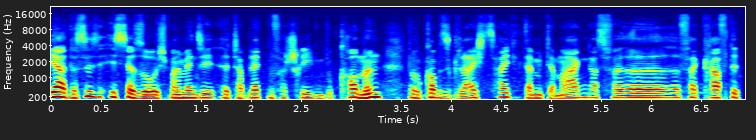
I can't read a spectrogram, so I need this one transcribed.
Ja, das ist, ist, ja so. Ich meine, wenn Sie äh, Tabletten verschrieben bekommen, dann bekommen Sie gleichzeitig, damit der Magen das ver, äh, verkraftet,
